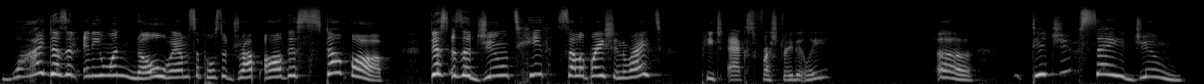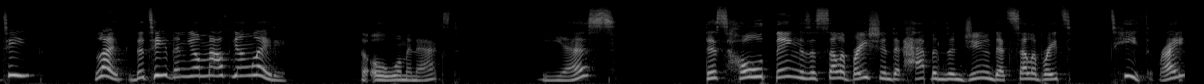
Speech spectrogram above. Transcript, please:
Why doesn't anyone know where I'm supposed to drop all this stuff off? This is a Juneteenth celebration, right? Peach asked frustratedly. Uh, did you say Juneteenth? Like the teeth in your mouth, young lady? The old woman asked. Yes, this whole thing is a celebration that happens in June that celebrates teeth, right?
